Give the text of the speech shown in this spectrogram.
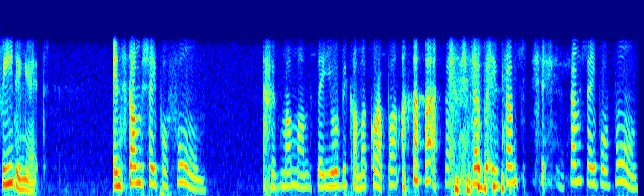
feeding it in some shape or form, as my mum say, you will become a crapper. no, but in some in some shape or form,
